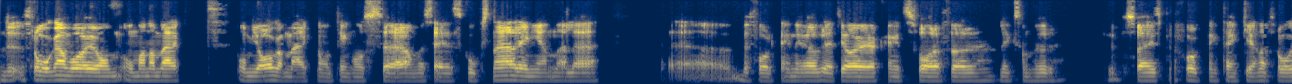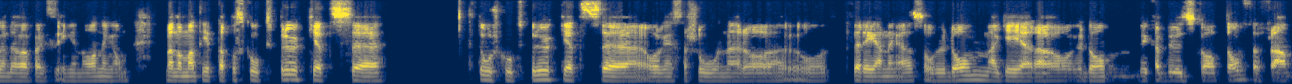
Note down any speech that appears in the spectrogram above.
du, frågan var ju om, om man har märkt, om jag har märkt någonting hos, eh, om vi säger skogsnäringen eller eh, befolkningen i övrigt. Jag, jag kan inte svara för liksom hur, Sveriges befolkning tänker i den här frågan, det har jag faktiskt ingen aning om. Men om man tittar på skogsbrukets, eh, storskogsbrukets eh, organisationer och, och föreningar, så hur de agerar och hur de, vilka budskap de för fram,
